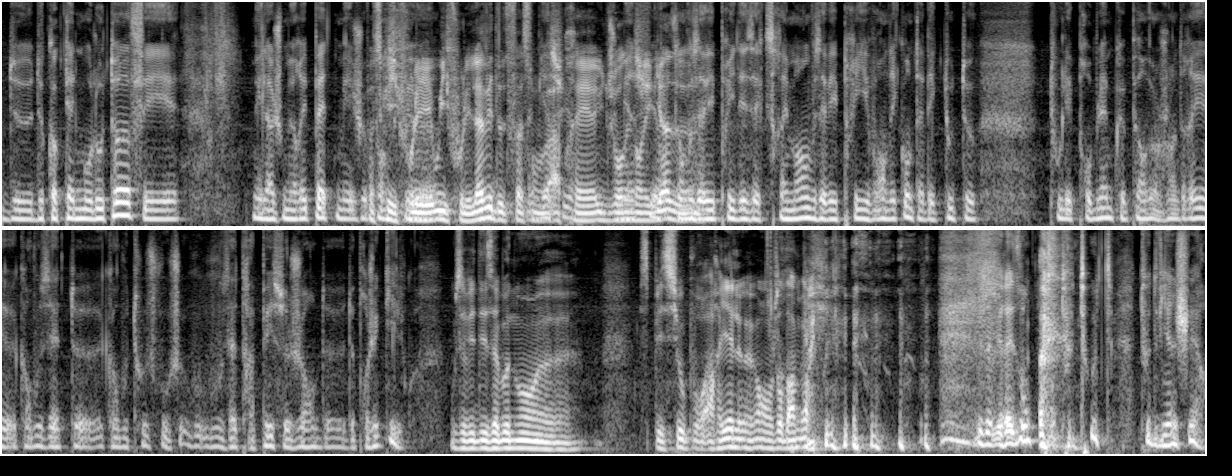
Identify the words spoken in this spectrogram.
de, de cocktail Molotov et mais là, je me répète, mais je Parce qu'il faut les, oui, il faut les laver de toute façon après une journée dans les gaz. Quand vous euh. avez pris des excréments, vous avez pris, vous vous rendez compte avec toutes, tous les problèmes que peut engendrer euh, quand vous êtes, euh, quand vous touchez, vous, vous, attrapez ce genre de, de projectiles. Quoi. Vous avez des abonnements spéciaux pour Ariel en gendarmerie. vous avez raison, tout, tout, tout devient cher.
